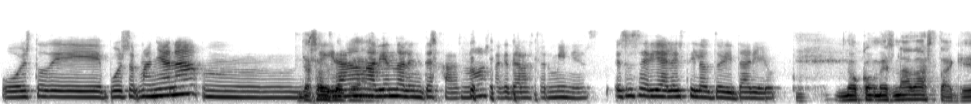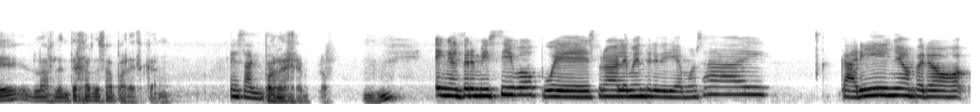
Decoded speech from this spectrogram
o esto de, pues mañana mm, Ya seguirán habiendo lentejas, ¿no? Hasta que te las termines. Ese sería el estilo autoritario. No comes nada hasta que las lentejas desaparezcan, Exacto. por ejemplo. En el permisivo, pues probablemente le diríamos, ay, cariño, pero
